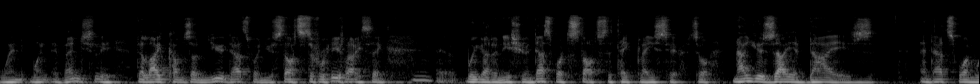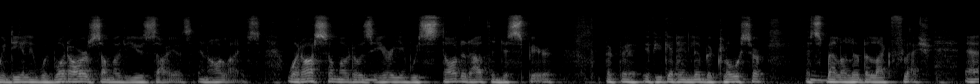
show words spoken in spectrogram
when when eventually the light comes on you that's when you start to realizing mm. uh, we got an issue and that's what starts to take place here. So now uzziah dies and that's when we're dealing with what are some of the uzziahs in our lives? What are some of those areas? We started out in the spirit. But if you get in a little bit closer it mm. smell a little bit like flesh. Uh,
